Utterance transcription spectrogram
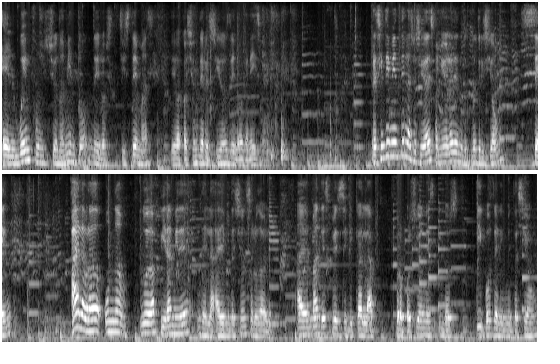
el buen funcionamiento de los sistemas de evacuación de residuos del organismo. Recientemente la Sociedad Española de Nutrición, SENC, ha elaborado una nueva pirámide de la alimentación saludable, además de especificar las proporciones y los tipos de alimentación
